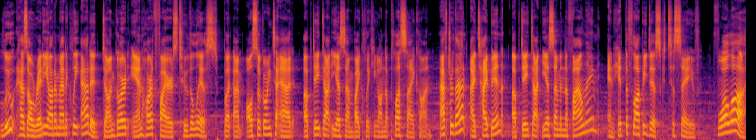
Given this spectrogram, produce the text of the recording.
Loot has already automatically added Dawnguard and Hearthfires to the list, but I'm also going to add update.esm by clicking on the plus icon. After that, I type in update.esm in the file name and hit the floppy disk to save. Voila!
